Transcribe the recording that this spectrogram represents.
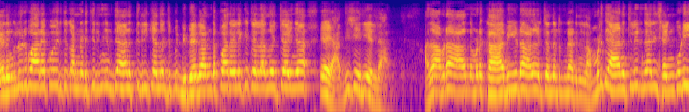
ഏതെങ്കിലും ഒരു പാറയിൽ പോയിരുന്ന് കണ്ണടിച്ചിരിക്കുന്ന ധ്യാനത്തിലിരിക്കാന്ന് വെച്ചപ്പോൾ വിവേകാനന്ദ പാറയിലേക്ക് ചെല്ലാന്ന് വെച്ച് കഴിഞ്ഞാൽ ഏ അത് ശരിയല്ല. അത് അവിടെ നമ്മുടെ കാബിയുടെ ആൾ ചെന്നിട്ടുണ്ടായിരുന്നില്ല. നമ്മൾ ധ്യാനത്തിലിരുന്നാലും ചെങ്കൊടി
